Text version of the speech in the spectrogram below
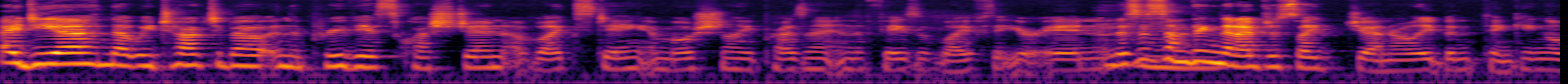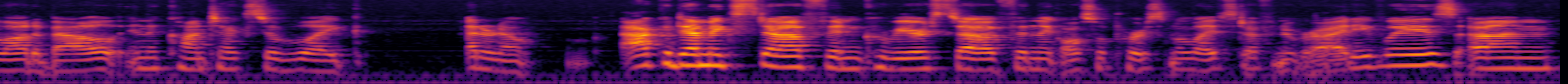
idea that we talked about in the previous question of like staying emotionally present in the phase of life that you're in. This is Mhm. something that I've just like generally been thinking a lot about in the context of like I don't know, academic stuff and career stuff and like also personal life stuff in a variety of ways. Um,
